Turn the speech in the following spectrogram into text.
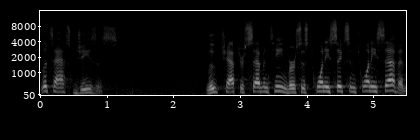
Let's ask Jesus. Luke chapter 17, verses 26 and 27.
